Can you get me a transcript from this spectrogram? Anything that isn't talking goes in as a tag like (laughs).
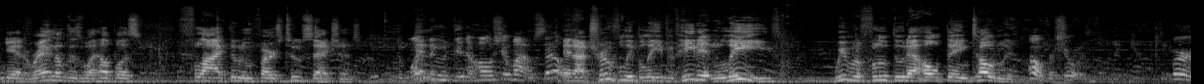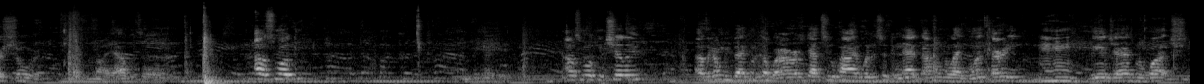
Yeah, the randoms is what help us fly through them first two sections. The one dude did the whole shit by himself. And I truthfully believe if he didn't leave, we would have flew through that whole thing totally. oh, for sure. For sure. No, yeah, I was uh, I was smoking. I was smoking, chilling. I was like, I'm gonna be back in a couple hours. Got too high, went and took a nap. Got home at like 1.30. Mm-hmm. Me and Jasmine watched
